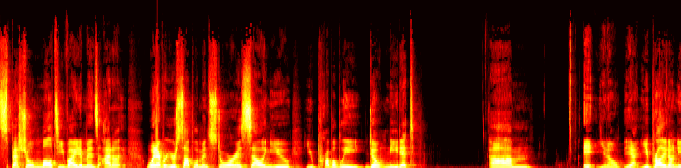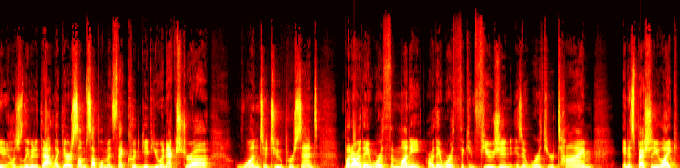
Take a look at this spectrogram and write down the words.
special multivitamins. I don't, whatever your supplement store is selling you, you probably don't need it. Um, it, you know, yeah, you probably don't need it. I'll just leave it at that. Like there are some supplements that could give you an extra 1 to 2%, but are they worth the money? Are they worth the confusion? Is it worth your time? And especially like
